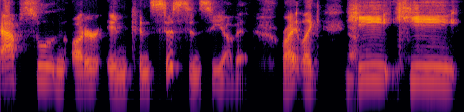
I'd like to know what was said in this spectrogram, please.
absolute and utter inconsistency of it, right? Like yeah. he he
